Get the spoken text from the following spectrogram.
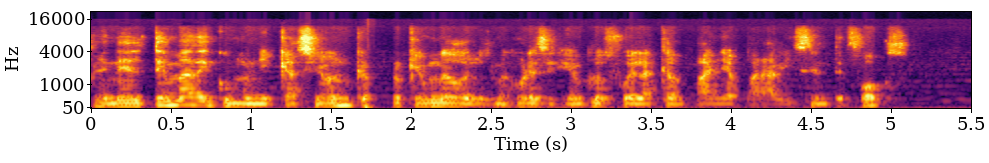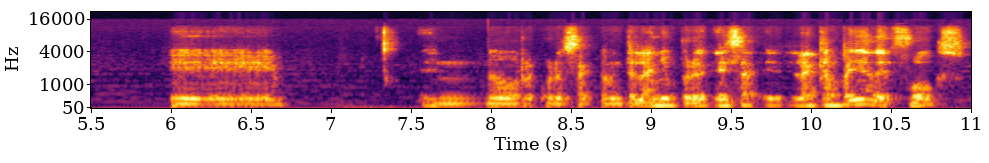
En el tema de comunicación, creo que uno de los mejores ejemplos fue la campaña para Vicente Fox. Eh, no recuerdo exactamente el año, pero esa, la campaña de Fox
